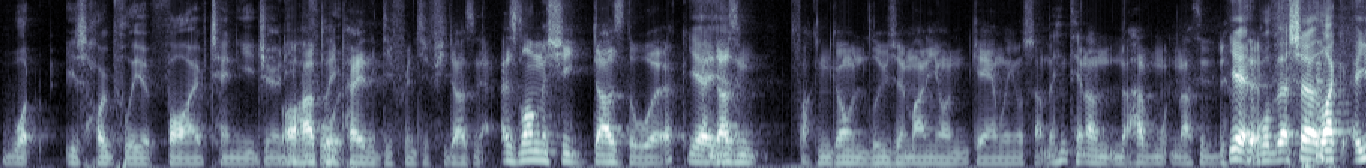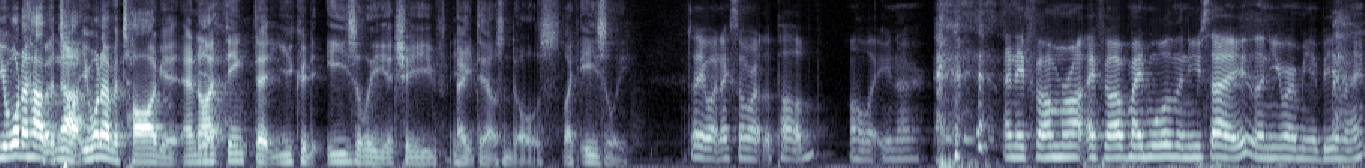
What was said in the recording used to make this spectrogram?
what is hopefully a five, ten year journey. I'll happily it- pay the difference if she doesn't. As long as she does the work Yeah, and yeah. doesn't fucking go and lose her money on gambling or something, then I'm not, have nothing to do with Yeah, well, that's uh, like you want to have a tar- no. you want to have a target, and I think that you could easily achieve eight thousand dollars, like easily. Tell you what, next time we're at the pub, I'll let you know. and if I'm right, if I've made more than you say, then you owe me a beer, mate.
